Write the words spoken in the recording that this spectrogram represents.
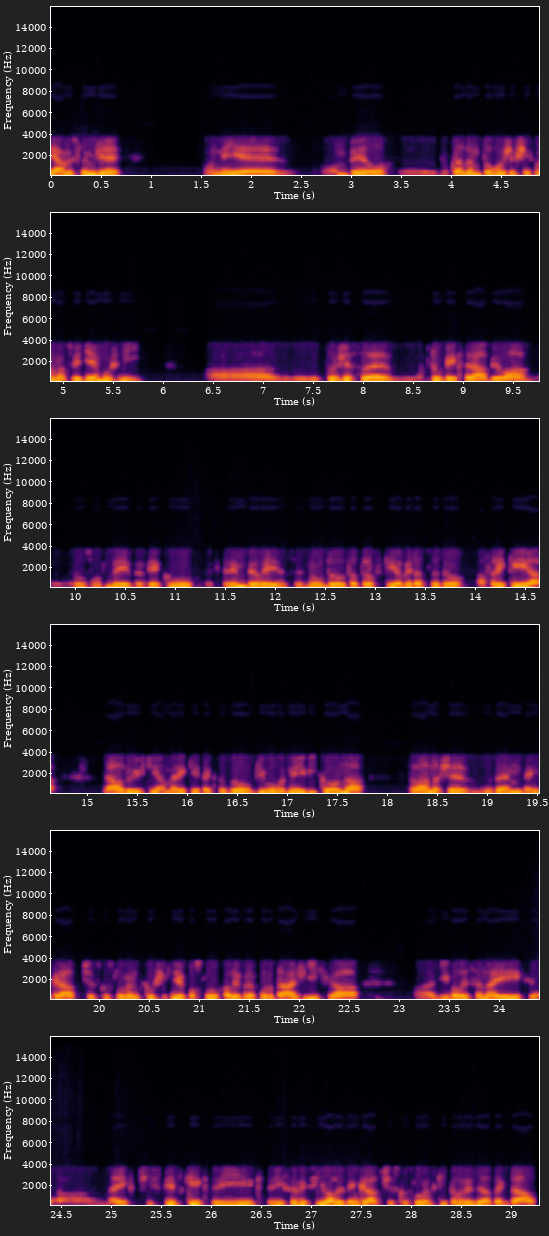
já myslím, že on je, on byl eh, důkazem toho, že všechno na světě je možný. A to, že se v době, která byla, rozhodli ve věku, kterým byli, sednout do Tatrovky a vydat se do Afriky a dál do Jižní Ameriky, tak to byl obdivuhodný výkon a celá naše zem, tenkrát Československo, všichni je poslouchali v reportážích a, a dívali se na jejich, na jejich příspěvky, který, který se vysílali tenkrát v československé televizi a tak dál.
